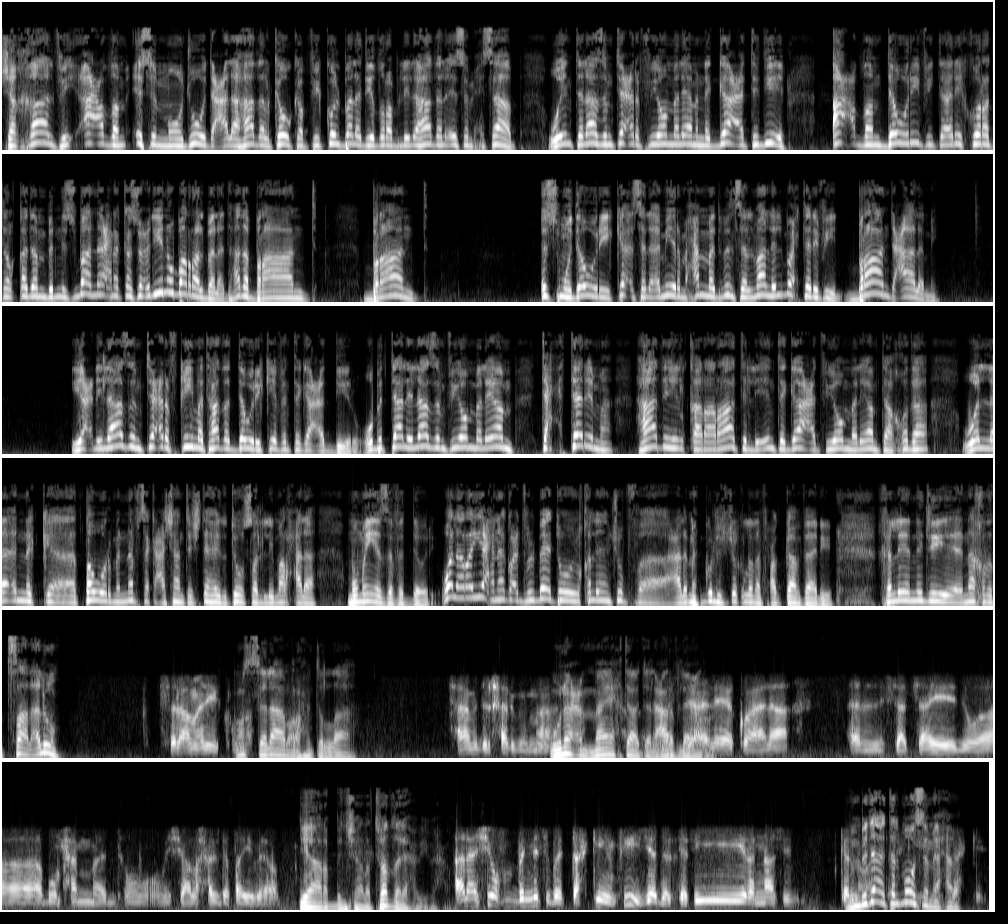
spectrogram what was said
شغال في أعظم اسم موجود على هذا الكوكب في كل بلد يضرب لهذا الاسم حساب. وإنت لازم تعرف في يوم من الأيام إنك قاعد تدير أعظم دوري في تاريخ كرة القدم بالنسبة لنا إحنا كسعوديين وبرا البلد. هذا brand. brand. اسمه دوري كأس الأمير محمد بن سلمان للمحترفين. brand عالمي. يعني لازم تعرف قيمة هذا الدوري كيف أنت قاعد تديره. وبالتالي لازم في يوم من الأيام تحترم هذه القرارات اللي أنت قاعد في يوم من الأيام تأخذها ولا أنك آه، تطور من نفسك عشان تجتهد وتوصل لمرحلة مميزة في الدوري. ولا ريحنا اقعد في البيت وخلينا نشوف آه، على ما نقول شغلنا في حكام ثانيين. خلينا نجي ناخذ اتصال. ألو. السلام عليكم. السلام ورحمة الله. حامد الحربي ما ونعم ما يحتاج أنا عارف لا. عليك وعلى الأستاذ سعيد وأبو محمد وإن شاء الله حلقة طيبة يا رب. يا رب إن شاء الله. تفضل يا حبيبي أنا أشوف بالنسبة للتحكيم في جدل كثير الناس يتكلموا من التحكيم، الموسم يا حمد. التحكيم.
